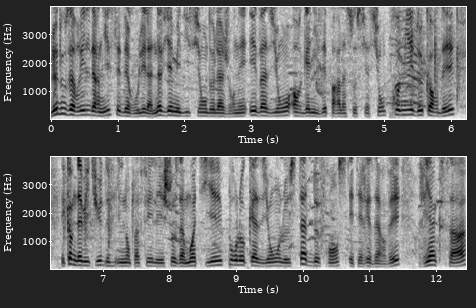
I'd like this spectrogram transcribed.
Le 12 avril dernier s'est déroulée la 9e édition de la journée Évasion organisée par l'association Premier de Cordée. Et comme d'habitude, ils n'ont pas fait les choses à moitié. Pour l'occasion, le Stade de France était réservé. Rien que ça,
